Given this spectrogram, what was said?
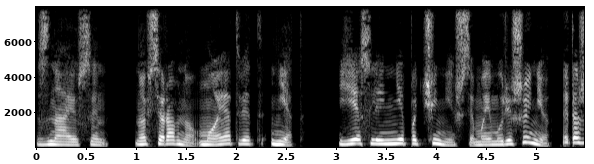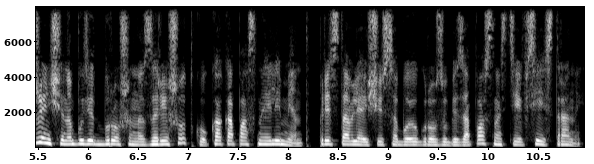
«Знаю, сын, но все равно мой ответ — нет. Если не подчинишься моему решению, эта женщина будет брошена за решетку как опасный элемент, представляющий собой угрозу безопасности всей страны.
